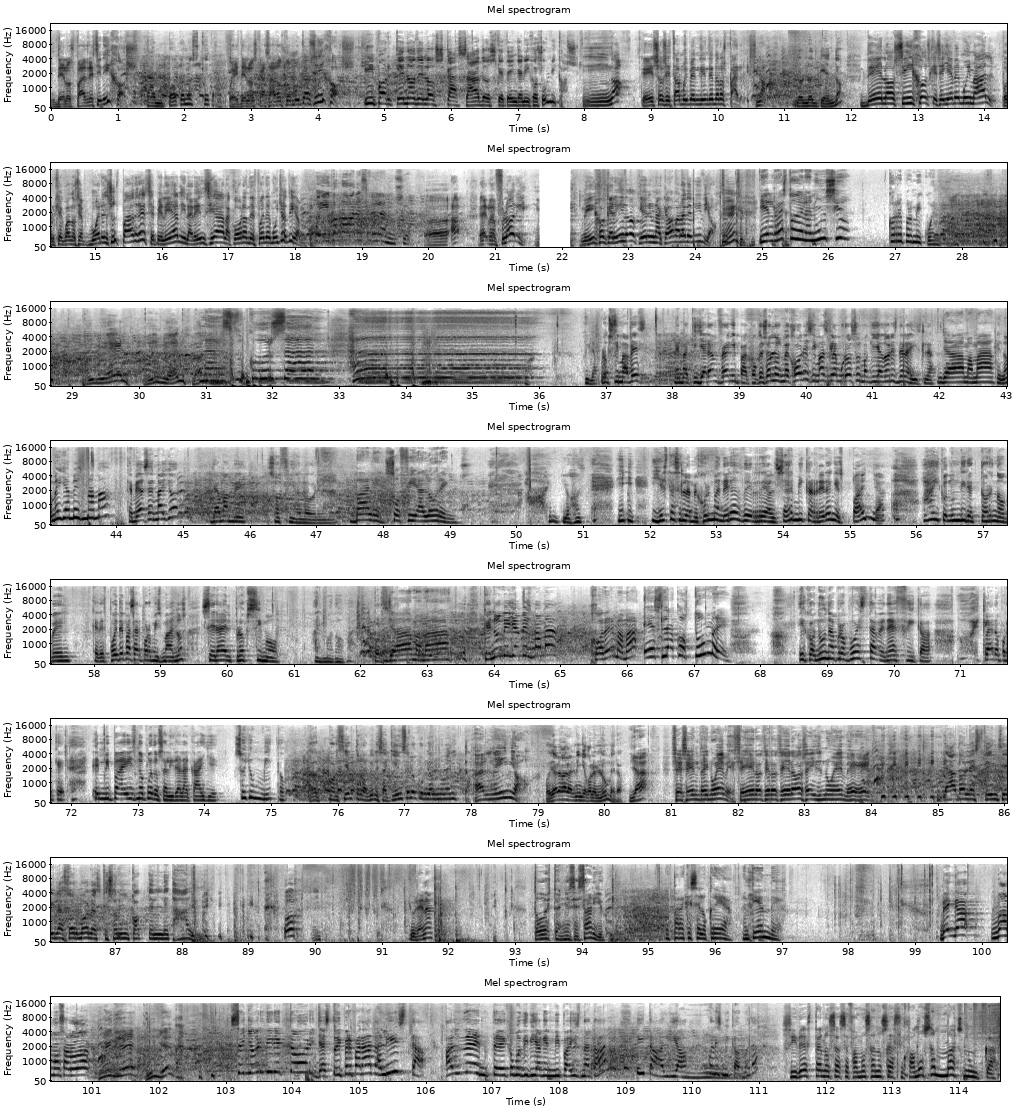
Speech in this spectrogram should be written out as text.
De los padres sin hijos. Tampoco nos quedan. Pues de los casados con muchos hijos. ¿Y por qué no de los casados que tengan hijos únicos? No, que esos están muy pendientes de los padres. No. No, no entiendo. De los hijos que se lleven muy mal. Porque cuando se mueren sus padres, se pelean y la herencia la cobran después de mucho tiempo. ¿y cómo van a hacer el anuncio? Ah, ah, eh, Flori, mi hijo querido tiene una cámara de vídeo. ¿eh? Y el resto del anuncio corre por mi cuenta. Muy bien, muy bien. La sucursal. Y la próxima vez me maquillarán Fran y Paco, que son los mejores y más glamurosos maquilladores de la isla. Ya, mamá. Que no me llames mamá, que me haces mayor. Llámame Sofía Loren. Vale, Sofía Loren. Ay, Dios. Y, y- y esta es la mejor manera de realzar mi carrera en España. Ay, con un director novel que después de pasar por mis manos será el próximo Almodóvar. Ya, mamá. ¡Que no me llames mamá! Joder, mamá, es la costumbre. Y con una propuesta benéfica. Ay, claro, porque en mi país no puedo salir a la calle. Soy un mito. Ah, por cierto, Ramírez, ¿a quién se le ocurrió el numerito? Al niño. Pues ya le va al niño con el número. Ya. 69 00069. La adolescencia y las hormonas, que son un cóctel letal. Oh, Yurena, todo esto es necesario. Es para que se lo crea, ¿entiendes? Venga, vamos a rodar. muy bien, muy bien. Señor director, ya estoy preparada, lista. Al dente, como dirían en mi país natal, Italia. ¿Cuál es mi cámara? Si de esta no se hace famosa, no se hace famosa más nunca.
